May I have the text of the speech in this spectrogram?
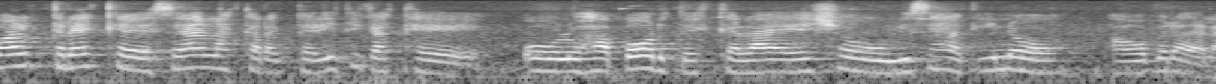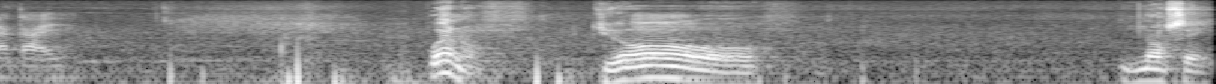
¿Cuál crees que sean las características que, o los aportes que le ha hecho Ulises Aquino a Ópera de la Calle? Bueno, yo no sé.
